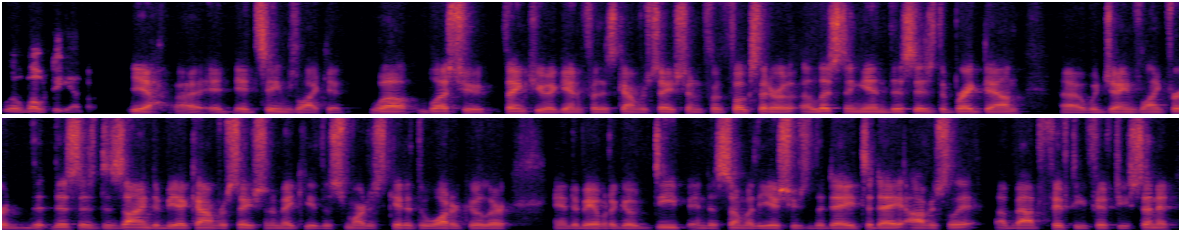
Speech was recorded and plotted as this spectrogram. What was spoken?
will vote together. Yeah, uh, it, it seems like it. Well, bless you. Thank you again for this conversation. For folks that are uh, listening in, this is the breakdown uh, with James Lankford. Th- this is designed to be a conversation to make you the smartest kid at the water cooler and to be able to go deep into some of the issues of the day. Today, obviously, about 50 50 Senate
